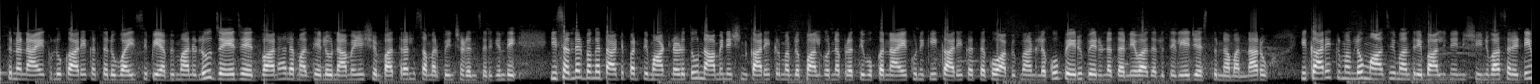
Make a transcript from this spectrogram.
ఎత్తున నాయకులు కార్యకర్తలు వైసీపీ అభిమానులు జయ జయ ద్వానాల మధ్యలో నామినేషన్ పత్రాలు సమర్పించడం జరిగింది. ఈ సందర్భంగా తాటిపర్తి మాట్లాడుతూ నామినేషన్ కార్యక్రమంలో పాల్గొన్న ప్రతి ఒక్క నాయకునికి కార్యకర్తకు అభిమానులకు పేరు పేరున ధన్యవాదాలు తెలియజేస్తున్నామన్నారు. ఈ కార్యక్రమంలో మాజీ మంత్రి బాలినేని శ్రీనివాసరెడ్డి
